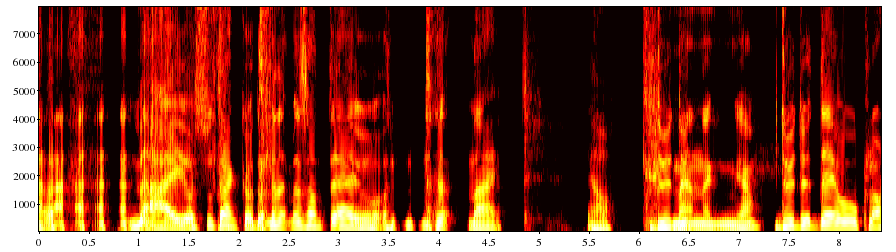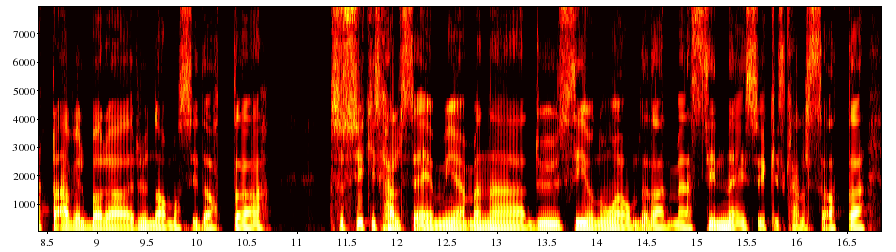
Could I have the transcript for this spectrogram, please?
Nei, og så tenker jeg det Men, men sant, det er jo Nei. Ja. Du, du, Men eh, ja. du, du, det er jo klart, jeg vil bare runde av med å si det at eh, så Psykisk helse er jo mye, men uh, du sier jo noe om det der med sinne i psykisk helse. At uh,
